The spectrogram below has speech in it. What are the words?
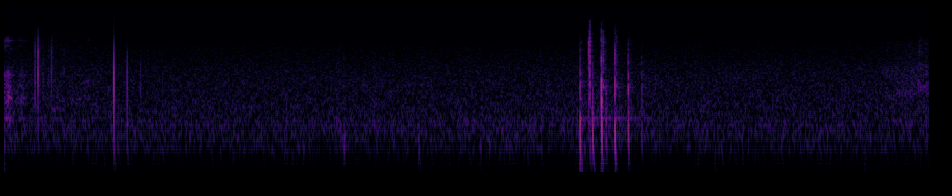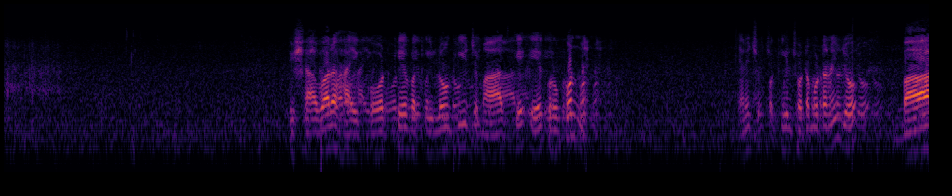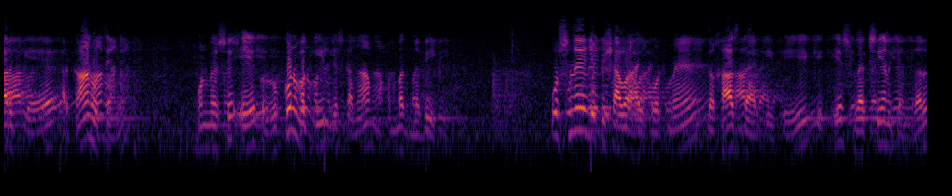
پشاور ہائی کورٹ کے وکیلوں کی جماعت کے ایک رکن نے یعنی وکیل چھوٹا موٹا نہیں جو بار کے ارکان ہوتے ہیں ان میں سے ایک رکن وکیل جس کا نام محمد نبی۔ اس نے جو پشاور ہائی کورٹ میں درخواست دائر کی تھی کہ اس ویکسین کے اندر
